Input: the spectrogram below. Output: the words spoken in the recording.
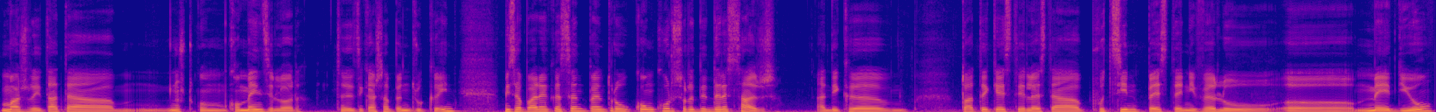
majoritatea, nu știu cum, comenzilor, să zic așa, pentru câini, mi se pare că sunt pentru concursuri de dresaj. Adică toate chestiile astea puțin peste nivelul uh, mediu,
